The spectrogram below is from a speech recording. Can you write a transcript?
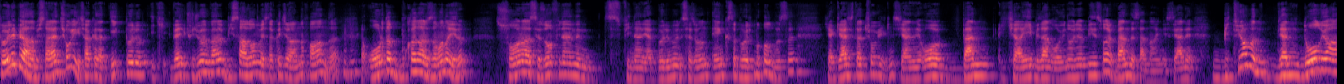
böyle planlamışlar. Yani çok ilginç hakikaten. İlk bölüm iki, ve üçüncü bölüm galiba 1 saat 15 dakika civarında falandı. Ya orada bu kadar zaman ayırıp sonra sezon finalinin final yani bölümün sezonun en kısa bölümü olması ya gerçekten çok ilginç. Yani o ben hikayeyi bilen, oyunu oynayan birisi olarak ben de seninle aynıyız. Yani bitiyor ama yani ne oluyor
